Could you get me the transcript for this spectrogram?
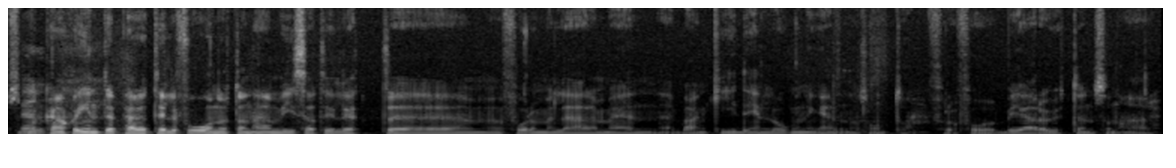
Så Men- kanske inte per telefon utan hänvisar till ett eh, formulär med en bank-id-inloggning eller något sånt då, för att få begära ut en sån här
